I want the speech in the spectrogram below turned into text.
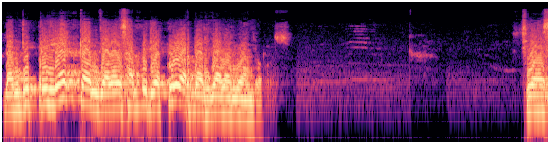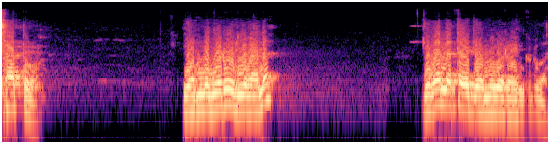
Dan diperingatkan jangan sampai dia keluar dari jalan yang lurus. Yang satu. Yang menyuruh di mana? Gimana tadi dia menyuruh yang kedua?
